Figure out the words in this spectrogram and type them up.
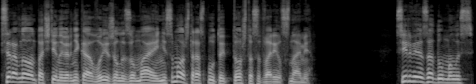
Все равно он почти наверняка выжил из ума и не сможет распутать то, что сотворил с нами. Сильвия задумалась.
